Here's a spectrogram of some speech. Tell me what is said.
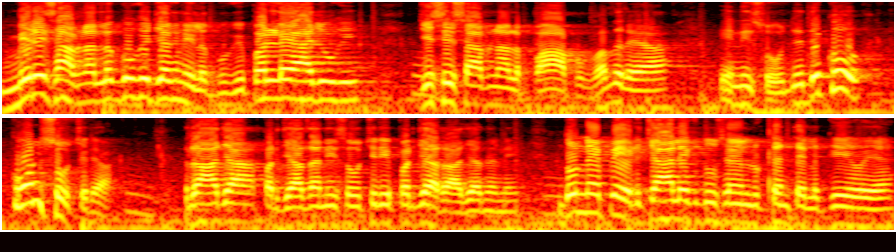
ਮੇਰੇ ਹਿਸਾਬ ਨਾਲ ਲੱਗੂਗੀ, ਜੰਗ ਨਹੀਂ ਲੱਗੂਗੀ ਪੜਲੇ ਆ ਜਾਊਗੀ। ਜਿਸ ਹਿਸਾਬ ਨਾਲ ਪਾਪ ਵੱਧ ਰਿਹਾ, ਇਹ ਨਹੀਂ ਸੋਚਦੇ। ਦੇਖੋ, ਕੌਣ ਸੋਚ ਰਿਹਾ? ਰਾਜਾ ਪ੍ਰਜਾ ਨਹੀਂ ਸੋਚ ਰਹੀ ਪ੍ਰਜਾ ਰਾਜਾ ਦੇ ਨਹੀਂ। ਦੋਨੇ ਭੇਡ ਚਾਲ ਇੱਕ ਦੂਸਰੇ ਨੂੰ ਲੁੱਟਣ ਤੇ ਲੱਗੇ ਹੋਏ ਆ।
